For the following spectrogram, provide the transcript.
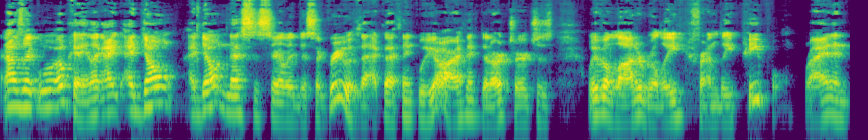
And I was like, well, okay, like I, I don't I don't necessarily disagree with that because I think we are. I think that our church is we have a lot of really friendly people, right? And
